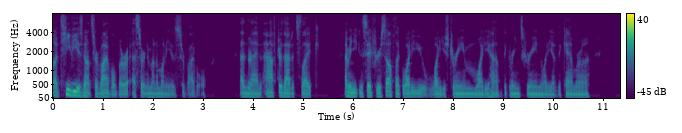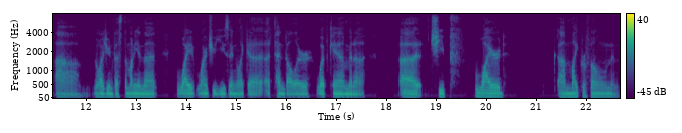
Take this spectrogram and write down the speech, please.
uh, TV is not survival, but a certain amount of money is survival. And Sure. then after that, it's like, I mean, you can say for yourself, like, why do you why do you stream? Why do you have the green screen? Why do you have the camera? Um, why do you invest the money in that? Why why aren't you using like a, a ten dollar webcam and a, a cheap wired uh, microphone and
